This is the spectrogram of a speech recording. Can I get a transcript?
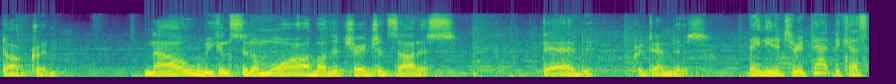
doctrine. Now we consider more about the church at Sardis dead pretenders. They needed to repent because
